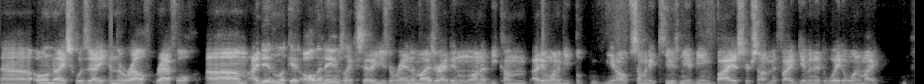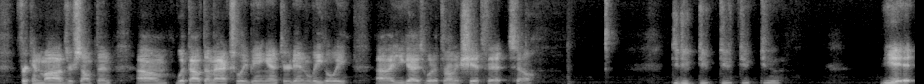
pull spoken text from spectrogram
Uh, oh, nice. Was I in the Ralph raffle? Um, I didn't look at all the names. Like I said, I used a randomizer. I didn't want to become, I didn't want to be, you know, somebody accused me of being biased or something if I had given it away to one of my freaking mods or something um, without them actually being entered in legally. Uh, you guys would have thrown a shit fit. So, do, do, do, do, do, do. The,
